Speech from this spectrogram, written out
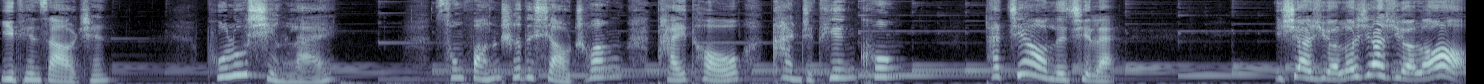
一天早晨，普鲁醒来，从房车的小窗抬头看着天空，他叫了起来：“下雪了，下雪了！”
